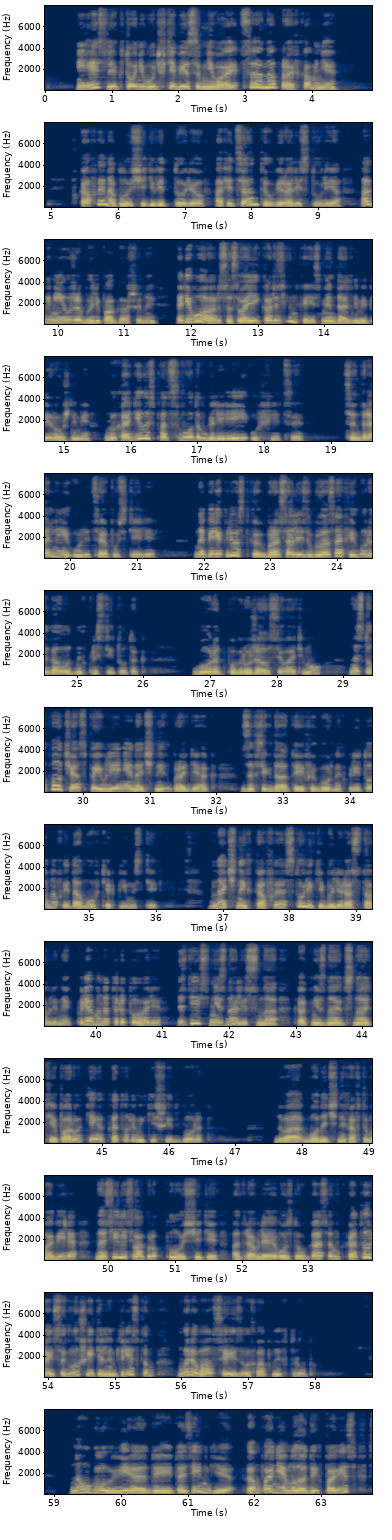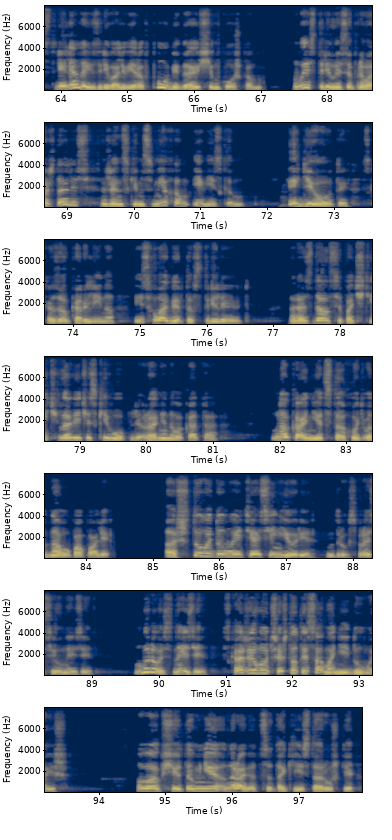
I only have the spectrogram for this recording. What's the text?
Если кто-нибудь в тебе сомневается, направь ко мне кафе на площади Викторио официанты убирали стулья. Огни уже были погашены. Ревуар со своей корзинкой с миндальными пирожными выходил из-под свода в галереи Уфицы. Центральные улицы опустели. На перекрестках бросались в глаза фигуры голодных проституток. Город погружался во тьму, наступал час появления ночных бродяг, завсегдатаев игорных притонов и домов терпимости. В ночных кафе столики были расставлены прямо на тротуаре. Здесь не знали сна, как не знают сна те пороки, которыми кишит город. Два гоночных автомобиля носились вокруг площади, отравляя воздух газом, который с оглушительным треском вырывался из выхлопных труб. На углу Виа де Итазинги Компания молодых повес стреляла из револьверов по убегающим кошкам. Выстрелы сопровождались женским смехом и визгом. «Идиоты!» — сказал Карлина. «Из флабертов стреляют». Раздался почти человеческий вопль раненого кота. «Наконец-то хоть в одного попали!» «А что вы думаете о сеньоре?» — вдруг спросил Нези. «Брось, Нези, Скажи лучше, что ты сам о ней думаешь. Вообще-то мне нравятся такие старушки,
